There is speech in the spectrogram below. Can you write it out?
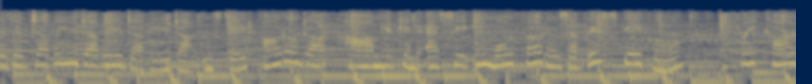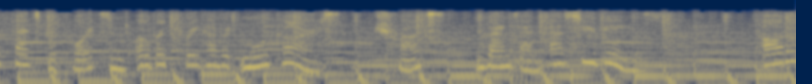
visit www.njstateauto.com. You can see more photos of this vehicle, free Carfax reports and over 300 more cars, trucks, vans and SUVs. Auto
